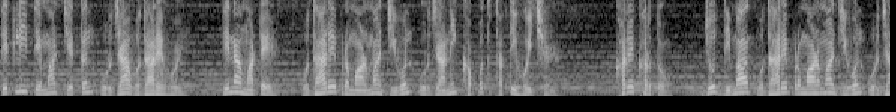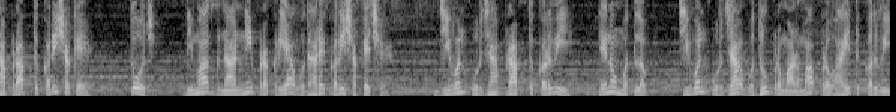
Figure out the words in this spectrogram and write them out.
તેટલી તેમાં ચેતન ઊર્જા વધારે હોય. તેના માટે વધારે પ્રમાણમાં જીવન ઉર્જાની ખપત થતી હોય છે. ખરેખર તો, જો દિમાગ વધારે પ્રમાણમાં જીવન ઊર્જા પ્રાપ્ત કરી શકે, તો જ દિમાગ જ્ઞાનની પ્રક્રિયા વધારે કરી શકે છે. જીવન ઊર્જા પ્રાપ્ત કરવી, તેનો મતલબ જીવન ઊર્જા વધુ પ્રમાણમાં પ્રવાહિત કરવી.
